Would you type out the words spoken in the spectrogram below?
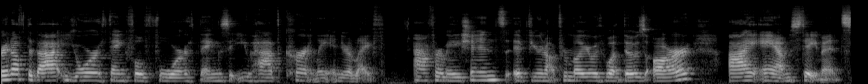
Right off the bat, you're thankful for things that you have currently in your life affirmations, if you're not familiar with what those are, I am statements.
